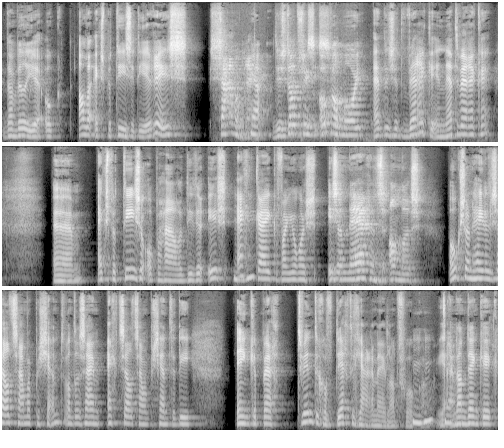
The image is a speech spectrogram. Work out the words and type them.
dan wil je ook alle expertise die er is, samenbrengen. Ja, dus dat vind ik ook wel mooi. Hè? Dus het werken in netwerken. Um, expertise ophalen die er is. Mhm. Echt kijken van jongens, is er nergens anders ook zo'n hele zeldzame patiënt? Want er zijn echt zeldzame patiënten die één keer per 20 of 30 jaar in Nederland voorkomen. Mhm, ja, ja. En dan denk ik,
